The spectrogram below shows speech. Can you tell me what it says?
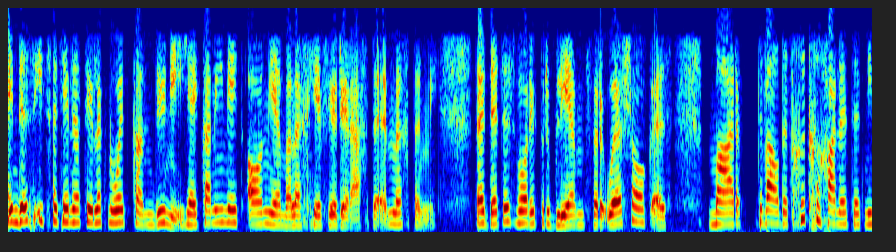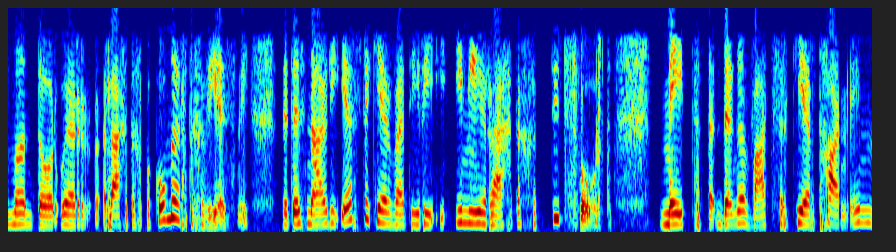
En dis iets wat jy natuurlik nooit kan doen nie. Jy kan nie net aanneem hulle gee vir jou die regte inligting nie. Nou dit is waar die probleem veroorsaak is, maar terwyl dit goed gegaan het, het niemand daaroor regtig bekommerd gewees nie. Dit is nou die eerste keer wat hierdie Unie regtig getoets word met dinge wat verkeerd gaan. En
